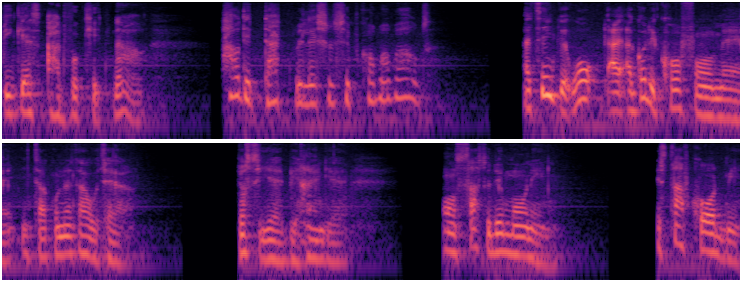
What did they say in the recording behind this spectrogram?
biggest advocate now, how did that relationship come about? I think, well, I, I got a call from uh, Intercontinental Hotel, just here, behind here. On Saturday morning, a staff called me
